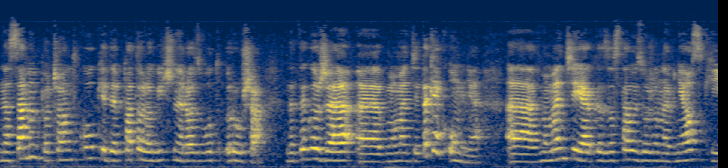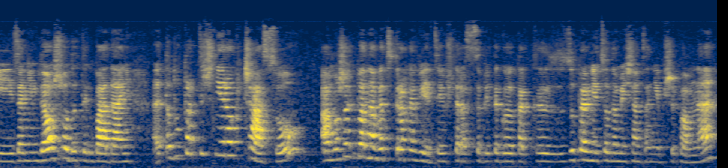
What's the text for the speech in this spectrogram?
na samym początku, kiedy patologiczny rozwód rusza. Dlatego, że e, w momencie, tak jak u mnie, e, w momencie jak zostały złożone wnioski, zanim doszło do tych badań, to był praktycznie rok czasu, a może chyba nawet trochę więcej, już teraz sobie tego tak e, zupełnie co do miesiąca nie przypomnę,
